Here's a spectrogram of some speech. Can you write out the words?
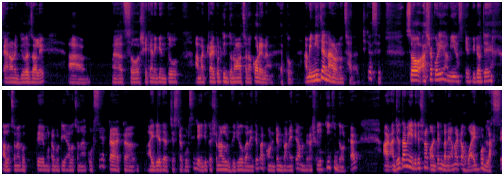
ফ্যান অনেক জোরে চলে। সো সেখানে কিন্তু আমার ট্রাইপড কিন্তু নড়াচড়া করে না এত। আমি নিজে নাড়ানো ছাড়া। ঠিক আছে? সো আশা করি আমি আজকে ভিডিওতে আলোচনা করতে মোটামুটি আলোচনা করছি। একটা একটা আইডিয়া দেওয়ার চেষ্টা করছি যে এডুকেশনাল ভিডিও বানাইতে বা কন্টেন্ট বানাইতে আমাদের আসলে কি, কি দরকার। আর যেহেতু আমি এডুকেশনাল কন্টেন্ট বানাই আমার একটা হোয়াইট বোর্ড লাগছে।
